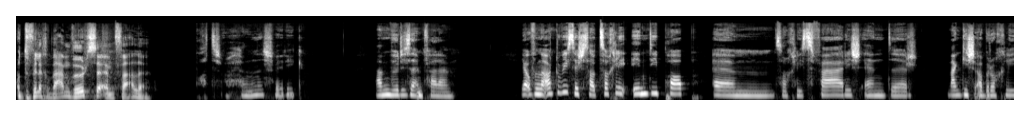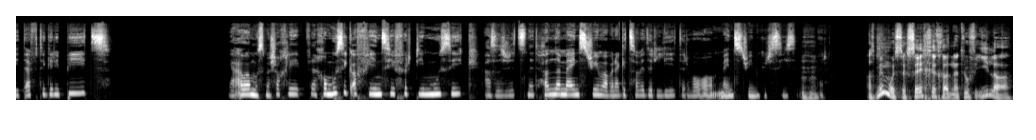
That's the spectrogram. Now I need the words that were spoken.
Oder vielleicht, wem würdest du sie empfehlen? Boah, das ist auch höllisch schwierig. Wem würde ich sie empfehlen? Ja, auf eine Art und Weise ist es halt so ein bisschen Indie-Pop, ähm, so ein bisschen sphärisch, änder, manchmal aber auch ein bisschen deftigere Beats. Ja, auch muss man schon ein bisschen, vielleicht auch musikaffin sein für die Musik. Also, es ist jetzt nicht Hönne Mainstream, aber dann gibt es auch wieder Lieder, die Mainstreamiger sind. sicher. Also, man muss sich sicher können darauf einladen.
